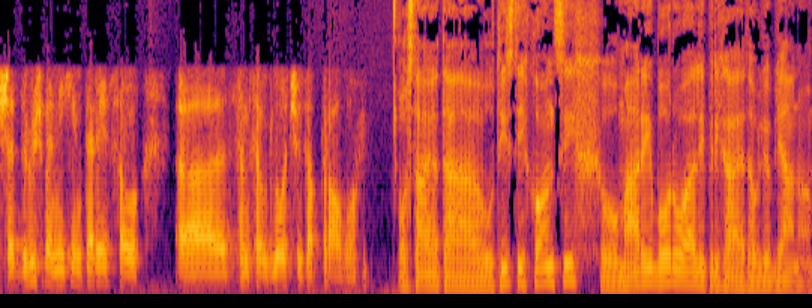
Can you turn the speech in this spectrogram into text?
še družbenih interesov uh, sem se odločil za pravo. Ostajata v tistih koncih, v Mariboru ali prihajata v Ljubljano?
